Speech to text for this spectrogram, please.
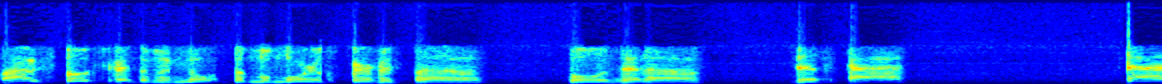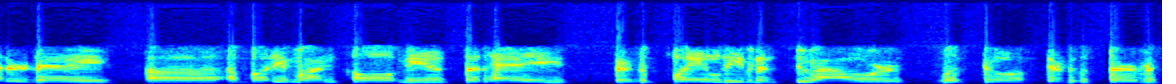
I spoke to her at the, the memorial service, uh, what was it, uh, this past Saturday, uh, a buddy of mine called me and said, hey, there's a plane leaving in two hours. Let's go up there to the service.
